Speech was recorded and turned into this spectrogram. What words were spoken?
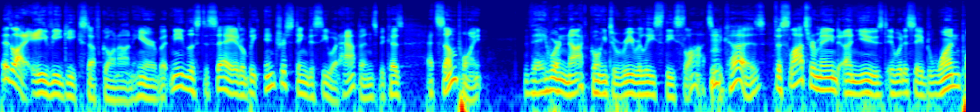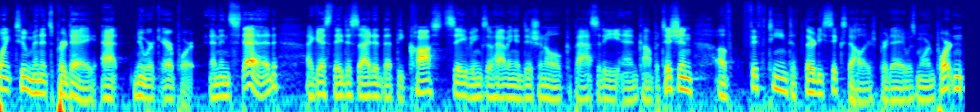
there's a lot of AV geek stuff going on here. But needless to say, it'll be interesting to see what happens because at some point they were not going to re-release these slots mm. because if the slots remained unused, it would have saved 1.2 minutes per day at Newark Airport. And instead, I guess they decided that the cost savings of having additional capacity and competition of 15 to 36 dollars per day was more important.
